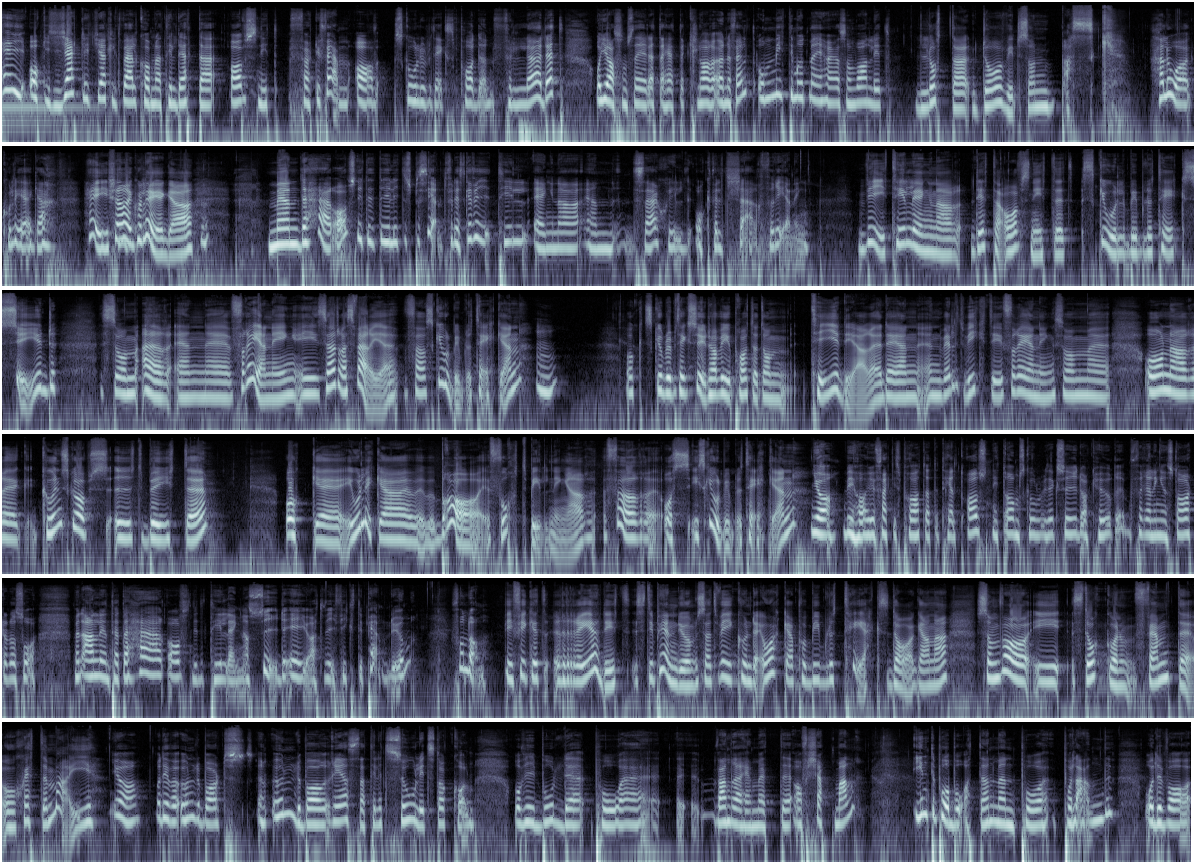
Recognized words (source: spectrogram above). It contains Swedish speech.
Hej och hjärtligt, hjärtligt välkomna till detta avsnitt 45 av Skolbibliotekspodden Flödet. Och jag som säger detta heter Klara Önnefelt och mitt emot mig har jag som vanligt Lotta Davidsson Bask. Hallå kollega! Hej kära kollega! Men det här avsnittet är lite speciellt för det ska vi tillägna en särskild och väldigt kär förening. Vi tillägnar detta avsnittet Skolbibliotek Syd som är en eh, förening i södra Sverige för skolbiblioteken. Mm. Och Skolbibliotek Syd har vi ju pratat om tidigare. Det är en, en väldigt viktig förening som eh, ordnar eh, kunskapsutbyte och eh, olika bra fortbildningar för oss i skolbiblioteken. Ja, vi har ju faktiskt pratat ett helt avsnitt om Skolbibliotek Syd och hur föreningen startade och så. Men anledningen till att det här avsnittet tillägnas Syd, det är ju att vi fick stipendium från dem. Vi fick ett redigt stipendium så att vi kunde åka på biblioteksdagarna som var i Stockholm 5 och 6 maj. Ja, och det var underbart, en underbar resa till ett soligt Stockholm. Och vi bodde på eh, vandrarhemmet eh, af Chapman. Inte på båten, men på, på land. Och det var,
